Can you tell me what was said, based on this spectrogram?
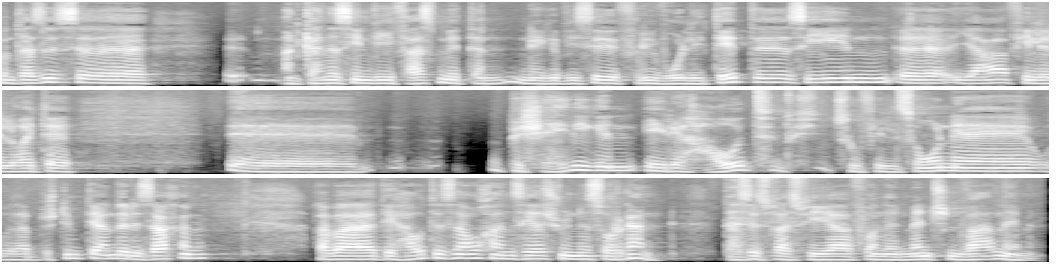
Und das ist, man kann das irgendwie fast mit einer gewissen Frivolität sehen. ja, viele Leute beschädigen ihre Haut durch zu viel Sonne oder bestimmte andere Sachen. Aber die Haut ist auch ein sehr schönes Organ. Das ist, was wir von den Menschen wahrnehmen.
